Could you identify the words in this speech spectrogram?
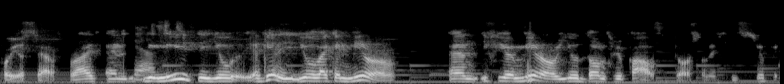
for yourself right and yes. immediately you again you're like a mirror and if you're a mirror you don't repulse the person if he's stupid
